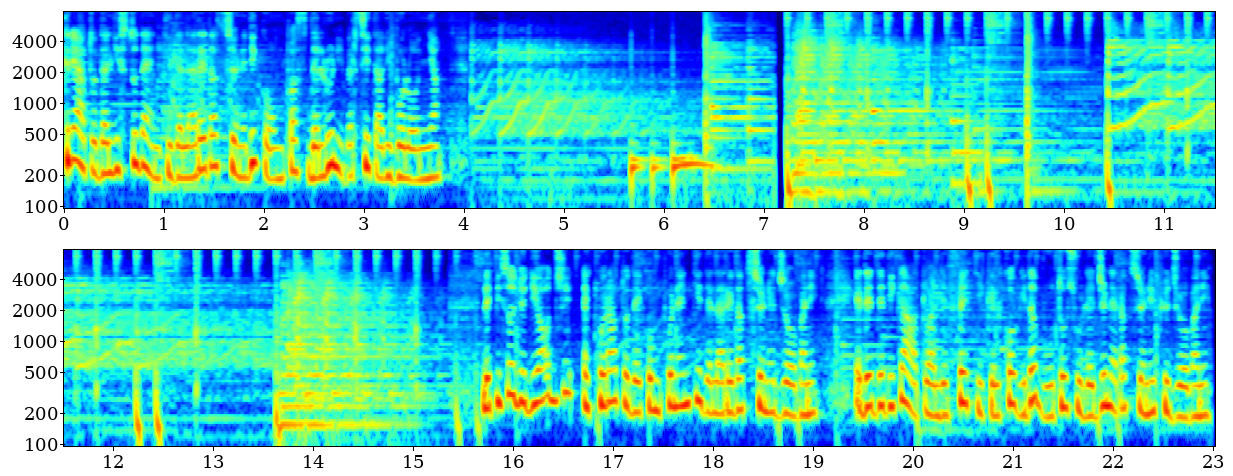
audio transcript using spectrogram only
creato dagli studenti della redazione di Compass dell'Università di Bologna. L'episodio di oggi è curato dai componenti della redazione giovani ed è dedicato agli effetti che il Covid ha avuto sulle generazioni più giovani.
